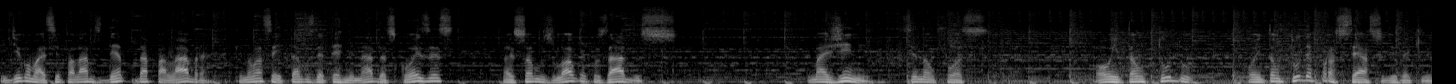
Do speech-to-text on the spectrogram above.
E digo mais, se falarmos dentro da palavra que não aceitamos determinadas coisas, nós somos logo acusados. Imagine se não fosse. Ou então tudo ou então tudo é processo, diz aqui.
